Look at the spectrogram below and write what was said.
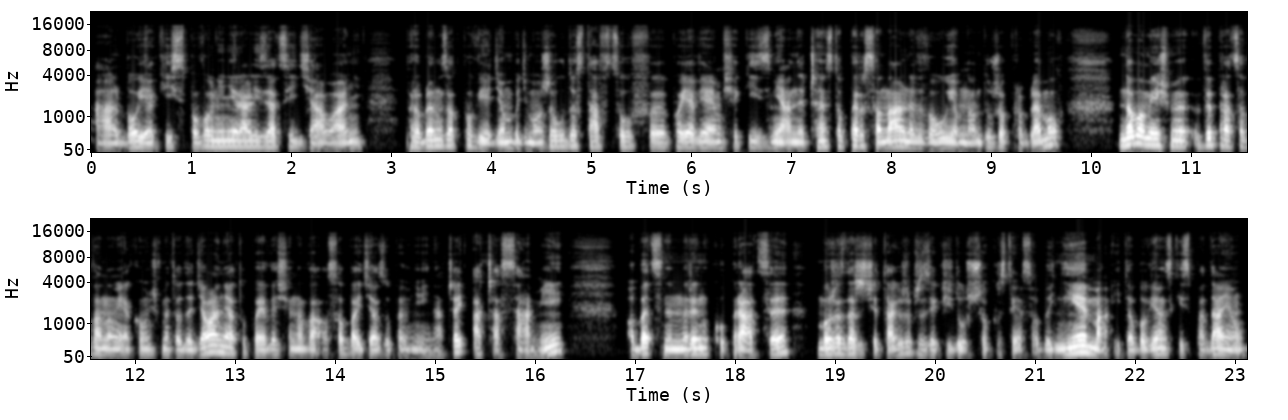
albo jakieś spowolnienie realizacji działań, problem z odpowiedzią, być może u dostawców y, pojawiają się jakieś zmiany, często personalne wywołują nam dużo problemów, no bo mieliśmy wypracowaną jakąś metodę działania, tu pojawia się nowa osoba i działa zupełnie inaczej, a czasami obecnym rynku pracy może zdarzyć się tak, że przez jakiś dłuższy okres tej osoby nie ma i te obowiązki spadają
